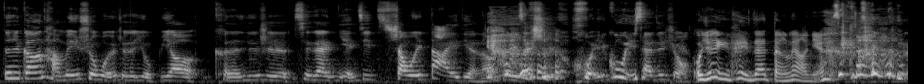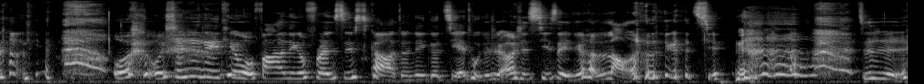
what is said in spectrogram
但是刚刚唐妹一说，我又觉得有必要，可能就是现在年纪稍微大一点了，可以再去 回顾一下这种。我觉得你可以再等两年，再等两年。我我生日那一天，我发了那个 Francisca 的那个截图，就是二十七岁已经很老了那个截，就是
